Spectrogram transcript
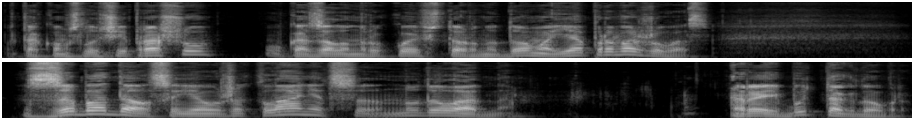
В таком случае прошу, — указал он рукой в сторону дома, — я провожу вас. Забодался я уже кланяться, ну да ладно. Рэй, будь так добр,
